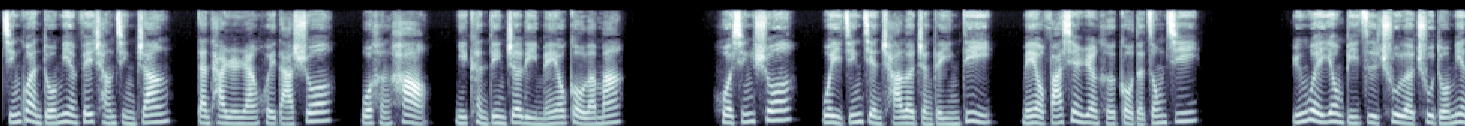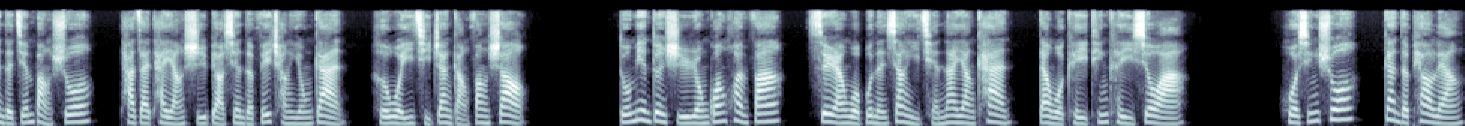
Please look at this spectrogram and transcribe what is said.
尽管夺面非常紧张，但他仍然回答说：“我很好。你肯定这里没有狗了吗？”火星说：“我已经检查了整个营地，没有发现任何狗的踪迹。”云尾用鼻子触了触夺面的肩膀，说：“他在太阳时表现得非常勇敢。”和我一起站岗放哨，夺面顿时容光焕发。虽然我不能像以前那样看，但我可以听，可以嗅啊。火星说：“干得漂亮！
